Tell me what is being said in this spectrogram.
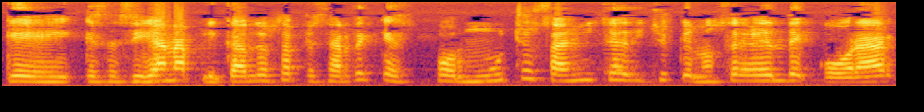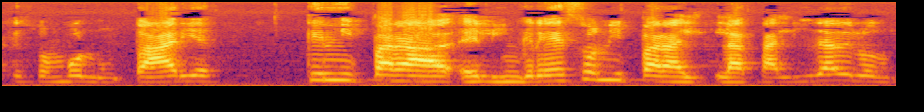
que, que, se sigan aplicando. Eso, a pesar de que por muchos años se ha dicho que no se deben de cobrar, que son voluntarias, que ni para el ingreso ni para la salida de los,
